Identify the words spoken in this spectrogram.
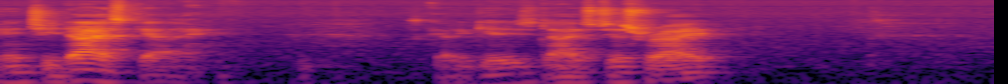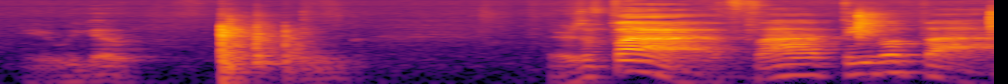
Pinchy dice guy. He's got to get his dice just right. Here we go. There's a 5. 5 fever 5.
